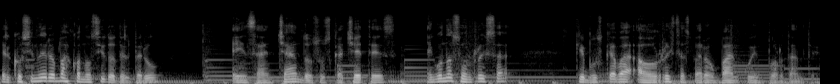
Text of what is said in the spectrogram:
el cocinero más conocido del Perú, ensanchando sus cachetes en una sonrisa que buscaba ahorristas para un banco importante.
